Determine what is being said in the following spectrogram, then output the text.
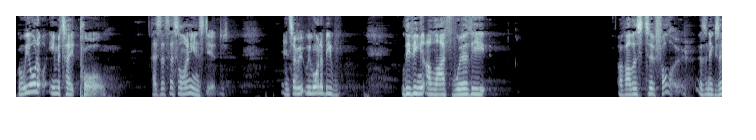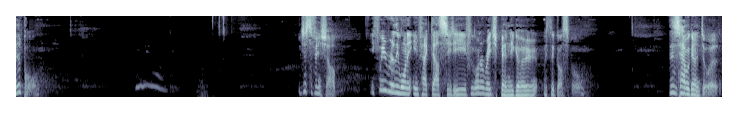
Well, we ought to imitate Paul as the Thessalonians did. And so we, we want to be living a life worthy of others to follow as an example. But just to finish up, if we really want to impact our city, if we want to reach Bendigo with the gospel, This is how we're going to do it.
